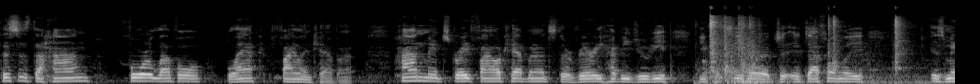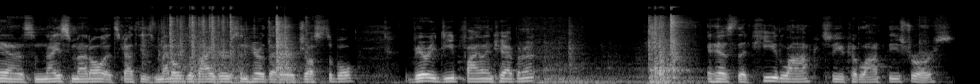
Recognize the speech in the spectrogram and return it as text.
This is the HON four-level black filing cabinet. HON makes great file cabinets. They're very heavy duty. You can see here, it, it definitely is made out of some nice metal. It's got these metal dividers in here that are adjustable. Very deep filing cabinet. It has the key lock, so you could lock these drawers.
